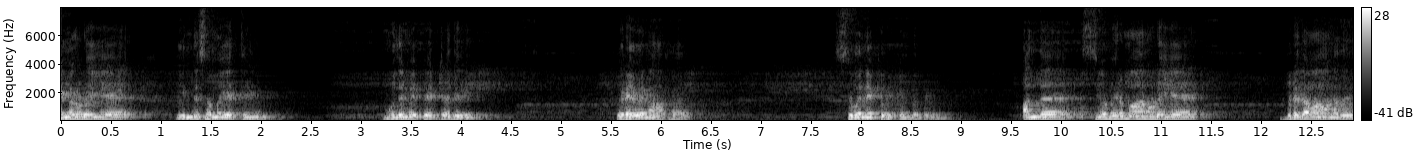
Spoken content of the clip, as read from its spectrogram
எங்களுடைய இந்து சமயத்தின் முதன்மை பெற்றது இறைவனாக சிவனை குறிக்கின்றது. அந்த சிவபெருமானுடைய விரதமானது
